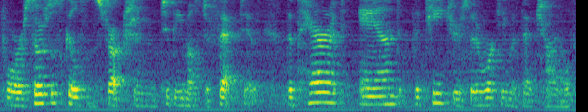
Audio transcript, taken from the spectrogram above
for social skills instruction to be most effective, the parent and the teachers that are working with that child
